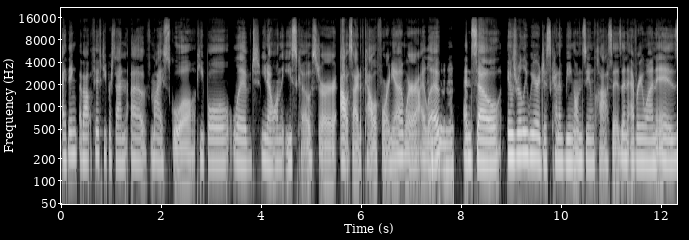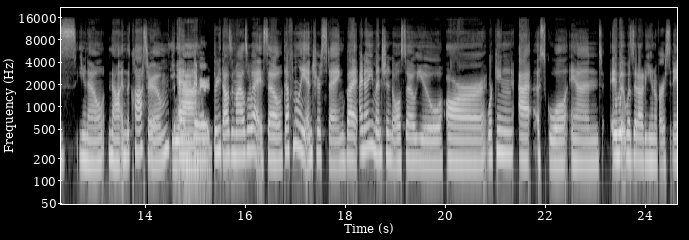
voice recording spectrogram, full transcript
I think about 50% of my school people lived, you know, on the East Coast or outside of California where I live. Mm-hmm. And so it was really weird just kind of being on Zoom classes and everyone is, you know, not in the classroom yeah. and they're 3,000 miles away. So definitely interesting. But I know you mentioned also you are working at a school and it was it at a university?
